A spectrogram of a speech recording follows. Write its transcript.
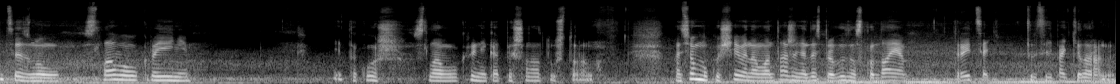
І це знову Слава Україні. І також Слава Україні, яка пішла на ту сторону. На цьому кущеві навантаження десь приблизно складає 30-35 кг.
